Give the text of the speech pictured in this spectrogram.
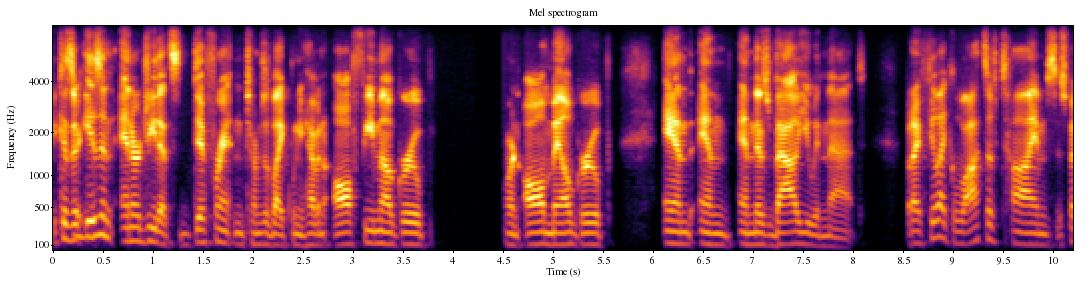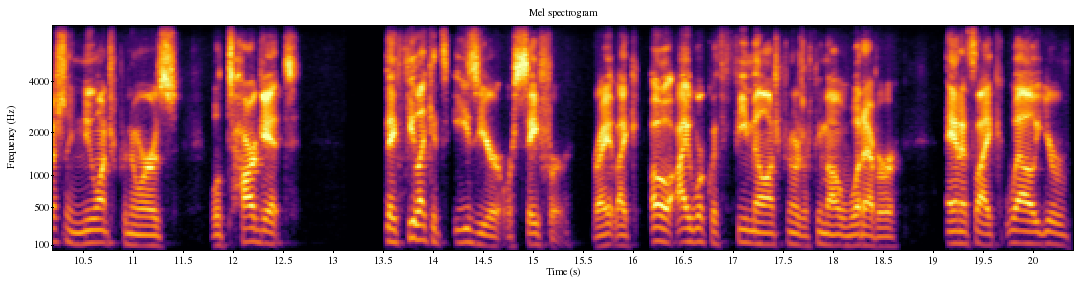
because there Mhm. an energy that's different in terms of like when you have an all female group or an all male group and and and there's value in that but i feel like lots of times especially new entrepreneurs will target they feel like it's easier or safer right? Like oh i work with female entrepreneurs or female whatever. And it's like well you're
